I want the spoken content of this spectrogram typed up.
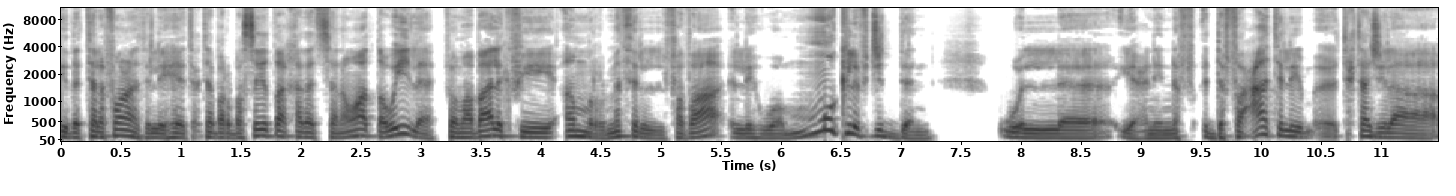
إذا التلفونات اللي هي تعتبر بسيطة أخذت سنوات طويلة فما بالك في أمر مثل الفضاء اللي هو مكلف جدا. وال يعني الدفاعات اللي تحتاج إلى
